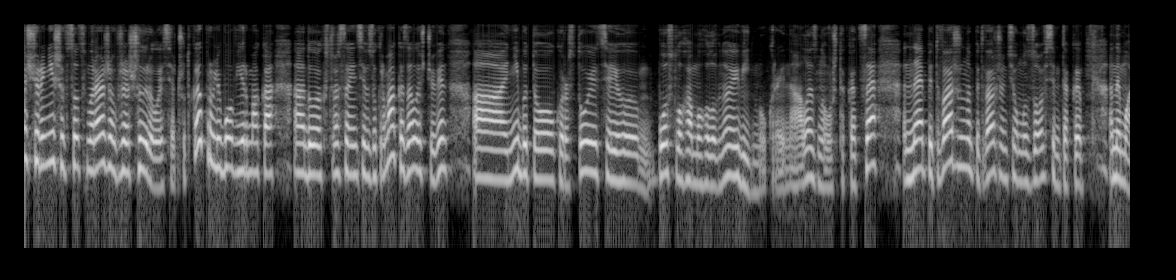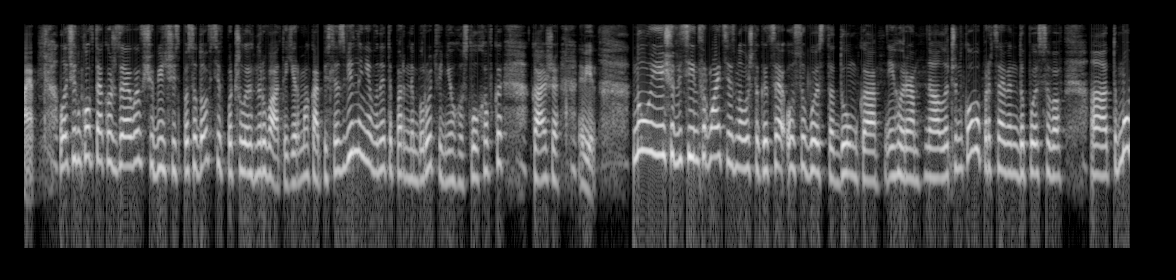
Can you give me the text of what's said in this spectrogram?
примітно, що раніше в соцмережах вже ширилися чутки про любов Єрмака до екстрасенсів. Зокрема, казали, що він а, нібито користується послугами головної відьми України. Але знову ж таки, це не підтверджено. Підтверджень цьому зовсім таки немає. Лаченков також заявив, що більшість посадовців почали ігнорувати Єрмака після звільнення. Вони тепер не беруть від нього слухавки, каже він. Ну і щодо цієї інформації, знову ж таки, це особиста думка Ігоря Лаченкова. Про це він дописував. А, Тому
